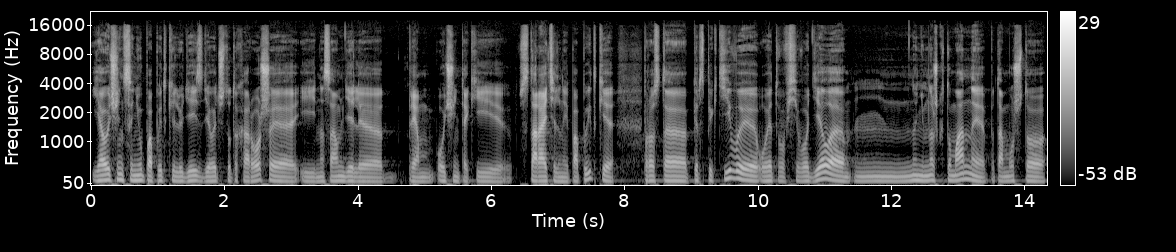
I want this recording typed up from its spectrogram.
Я очень ценю попытки людей сделать что-то хорошее, и на самом деле прям очень такие старательные попытки. Просто перспективы у этого всего дела, ну, немножко туманные, потому что,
